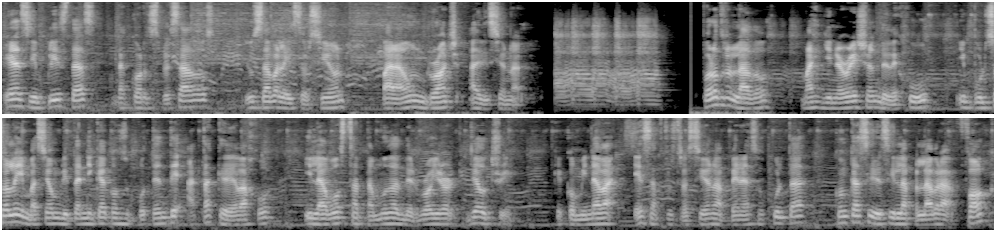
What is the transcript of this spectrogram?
eran simplistas, de acordes pesados y usaban la distorsión para un grunge adicional. Por otro lado, My Generation de The Who impulsó la invasión británica con su potente ataque de bajo y la voz tartamuda de Roger Daltrey, que combinaba esa frustración apenas oculta con casi decir la palabra fuck,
